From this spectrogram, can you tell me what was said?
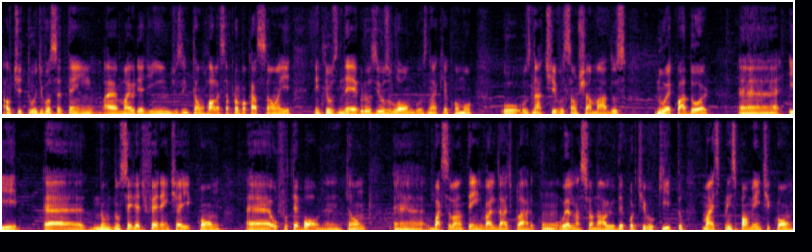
altitude, você tem a maioria de índios. Então rola essa provocação aí entre os negros e os longos, né? Que é como o- os nativos são chamados no Equador. É, e é, não, não seria diferente aí com é, o futebol, né? Então é, o Barcelona tem rivalidade, claro, com o El Nacional e o Deportivo Quito, mas principalmente com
